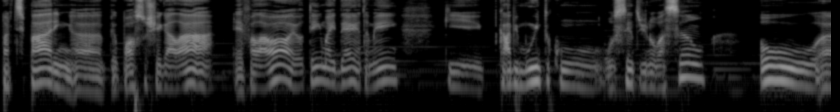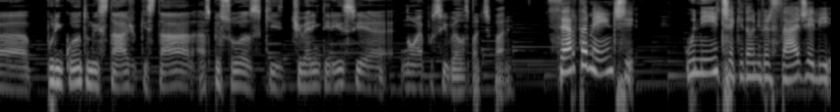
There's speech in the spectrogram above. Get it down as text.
participarem? Uh, eu posso chegar lá, é, falar, ó, oh, eu tenho uma ideia também que cabe muito com o centro de inovação, ou uh, por enquanto no estágio que está, as pessoas que tiverem interesse, é, não é possível elas participarem? Certamente, o Nietzsche aqui da universidade, ele,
